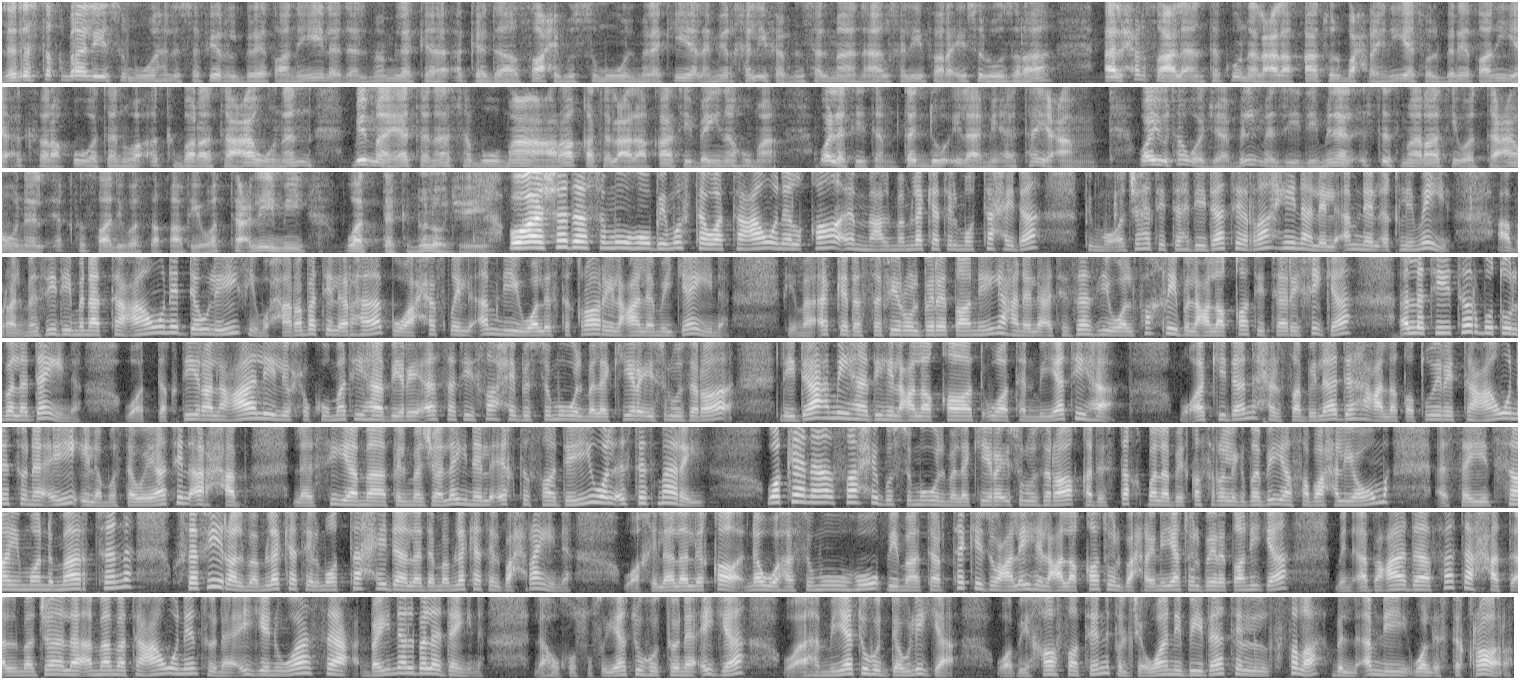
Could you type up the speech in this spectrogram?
لدى استقبال سموه للسفير البريطاني لدى المملكة أكد صاحب السمو الملكي الأمير خليفة بن سلمان آل خليفة رئيس الوزراء الحرص على أن تكون العلاقات البحرينية البريطانية أكثر قوة وأكبر تعاونا بما يتناسب مع عراقة العلاقات بينهما والتي تمتد إلى 200 عام. ويتوج بالمزيد من الاستثمارات والتعاون الاقتصادي والثقافي والتعليمي والتكنولوجي. وأشاد سموه بمستوى التعاون القائم مع المملكة المتحدة في مواجهة التهديدات الراهنة للأمن الإقليمي عبر المزيد من التعاون الدولي في محاربة الإرهاب وحفظ الأمن والاستقرار العالميين فيما أكد السفير البريطاني عن الاعتزاز والفخر بالعلاقات التاريخية التي تربط البلدين والتقدير العالي لحكومتها برئاسة صاحب السمو الملكي رئيس الوزراء لدعم هذه العلاقات وتنميتها. مؤكدا حرص بلاده على تطوير التعاون الثنائي إلى مستويات ارحب لا سيما في المجالين الاقتصادي والاستثماري. وكان صاحب السمو الملكي رئيس الوزراء قد استقبل بقصر القضيبية صباح اليوم السيد سايمون مارتن سفير المملكة المتحدة لدى مملكة البحرين. وخلال اللقاء نوه سموه بما ترتكز عليه العلاقات البحرينية البريطانية من أبعاد فتحت المجال أمام تعاون ثنائي واسع بين البلدين. له خصوصياته الثنائية وأهميته الدولية وبخاصة في الجوانب ذات الصلة بالأمن والاستقرار.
